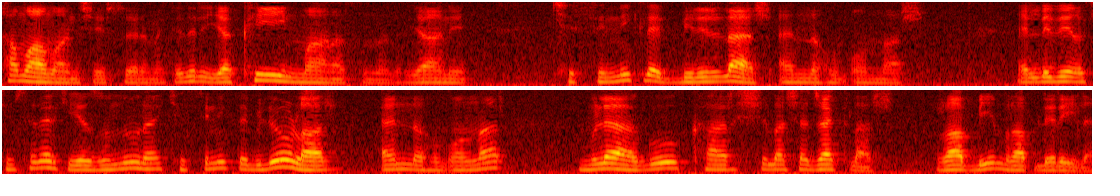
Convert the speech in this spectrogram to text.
tamamı aynı şeyi söylemektedir. Yakin manasındadır. Yani kesinlikle bilirler ennehum onlar. Ellediğin o kimseler ki yazunnune kesinlikle biliyorlar ennehum onlar mulagu karşılaşacaklar. Rabbim Rableriyle.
